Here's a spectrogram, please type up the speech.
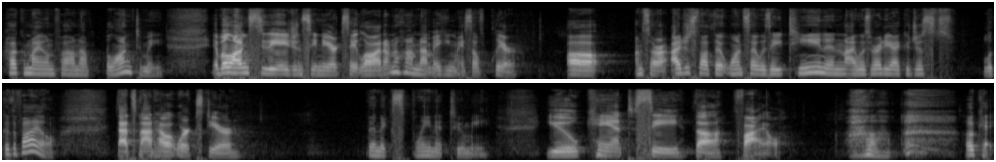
How can my own file not belong to me? It belongs to the agency, New York State law. I don't know how I'm not making myself clear. Uh, I'm sorry. I just thought that once I was 18 and I was ready, I could just look at the file. That's not how it works, dear. Then explain it to me. You can't see the file. okay,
